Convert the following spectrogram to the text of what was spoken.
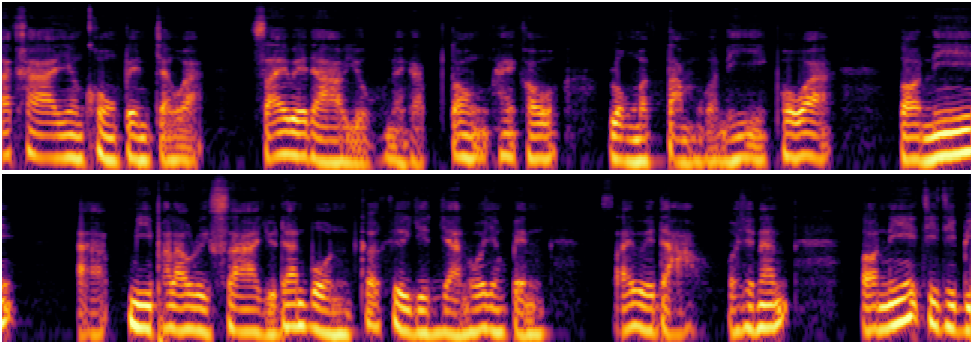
ราคายังคงเป็นจังหวะไซด์เวดาวอยู่นะครับ ต้องให้เขาลงมาต่ำกว่านี้อีก เพราะว่าตอนนี้ มีพาราลิกซาอยู่ด้านบน ก็คือยืนยันว่ายังเป็นไซด์เวดาวเพราะฉะนั้นตอนนี้ TTB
